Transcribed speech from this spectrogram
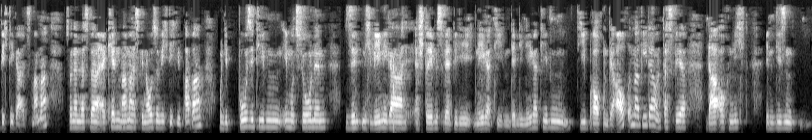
wichtiger als Mama, sondern dass wir erkennen, Mama ist genauso wichtig wie Papa und die positiven Emotionen sind nicht weniger erstrebenswert wie die negativen. Denn die negativen, die brauchen wir auch immer wieder und dass wir da auch nicht in diesen,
